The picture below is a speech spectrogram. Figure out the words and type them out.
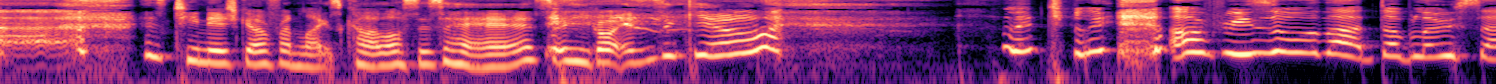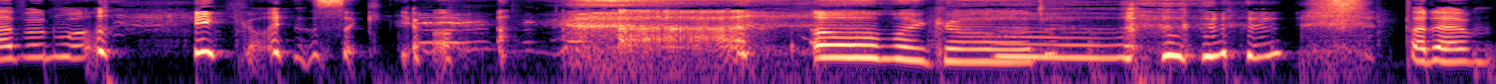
His teenage girlfriend likes Carlos's hair, so he got insecure. Literally, after he saw that 007 one, he got insecure. oh my god. but um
